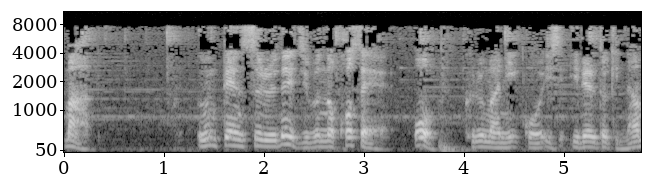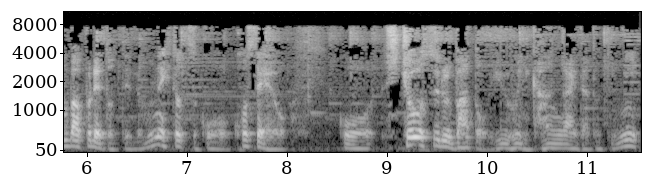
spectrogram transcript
まあ、運転するね、自分の個性を車にこう入れるときナンバープレートっていうのもね、一つこう、個性をこう、主張する場というふうに考えたときに、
